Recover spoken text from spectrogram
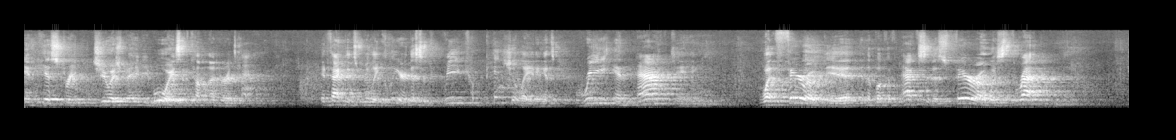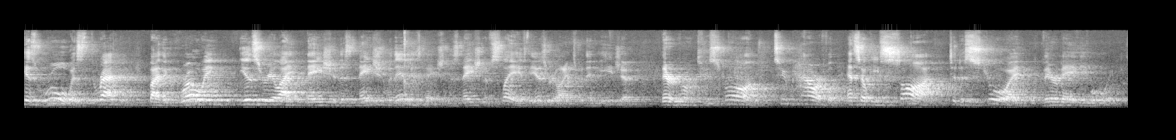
in history Jewish baby boys have come under attack. In fact, it's really clear this is recapitulating, it's reenacting what Pharaoh did in the book of Exodus. Pharaoh was threatened. His rule was threatened by the growing Israelite nation, this nation within his nation, this nation of slaves, the Israelites within Egypt. They were growing too strong, too powerful, and so he sought to destroy their baby boys.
